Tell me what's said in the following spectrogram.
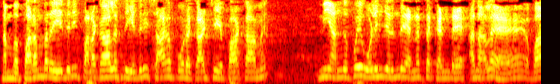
நம்ம பரம்பரை எதிரி பல காலத்து எதிரி சாக போற காட்சியை பார்க்காம நீ அங்க போய் ஒளிஞ்சிருந்து என்னத்தை கண்ட? அதனால வா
